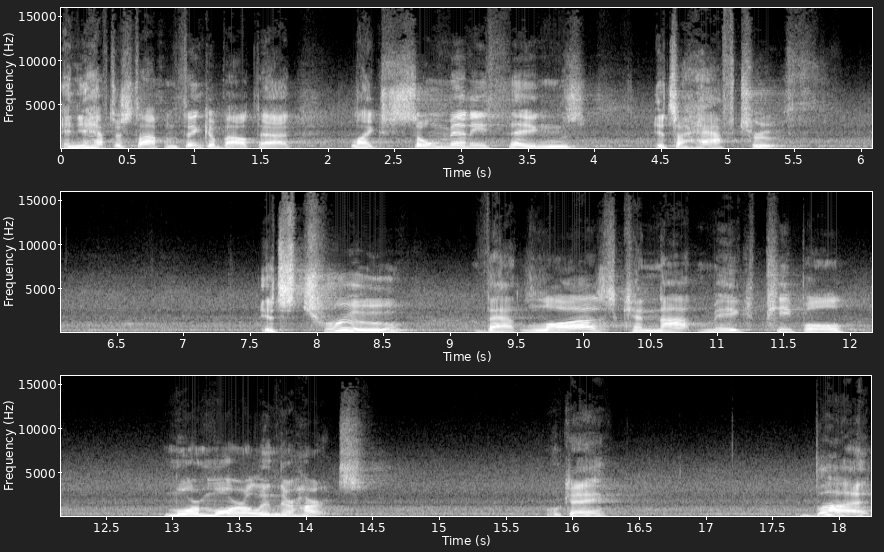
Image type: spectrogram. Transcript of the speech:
And you have to stop and think about that. Like so many things, it's a half truth. It's true that laws cannot make people more moral in their hearts. Okay? But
